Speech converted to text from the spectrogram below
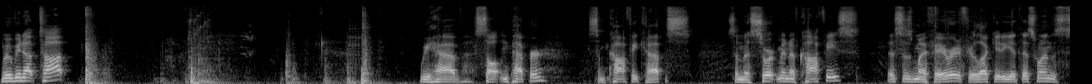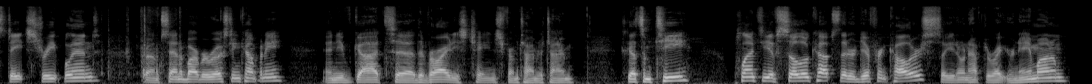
Moving up top, we have salt and pepper, some coffee cups, some assortment of coffees, this is my favorite. If you're lucky to get this one, the State Street Blend from Santa Barbara Roasting Company. And you've got uh, the varieties changed from time to time. It's got some tea, plenty of solo cups that are different colors, so you don't have to write your name on them.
